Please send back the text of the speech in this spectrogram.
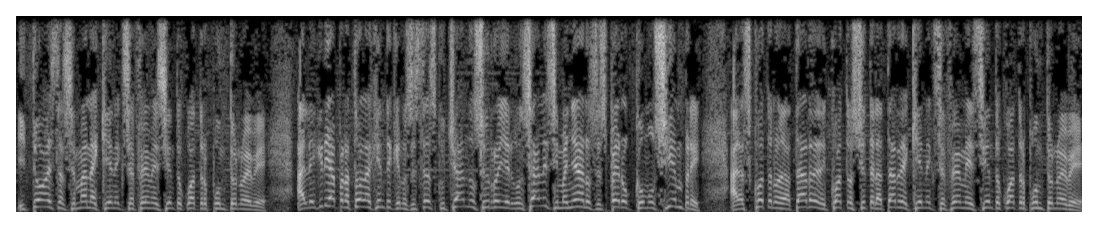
y toda esta semana aquí en XFM 104.9. Alegría para toda la gente que nos está escuchando. Soy Roger González y mañana los espero como siempre a las 4 de la tarde, de 4 a 7 de la tarde aquí en XFM 104.9.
